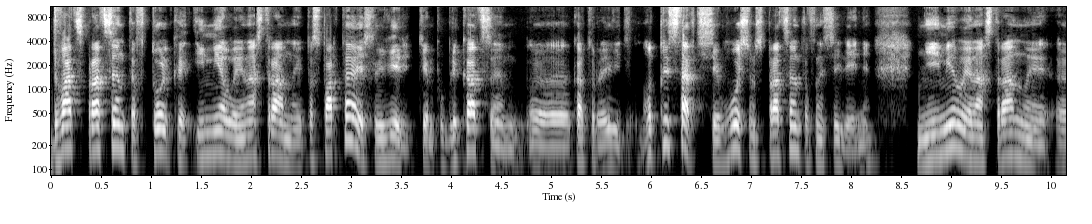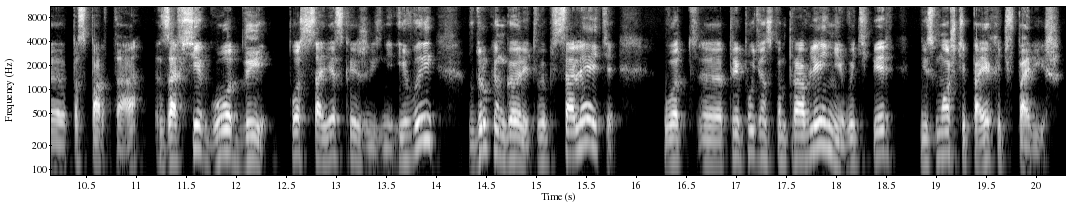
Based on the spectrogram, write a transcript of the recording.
20% только имело иностранные паспорта, если верить тем публикациям, э, которые я видел. Вот представьте себе, 80% населения не имело иностранные паспорта за все годы постсоветской жизни. И вы вдруг им говорите, вы представляете, вот при путинском правлении вы теперь не сможете поехать в Париж.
